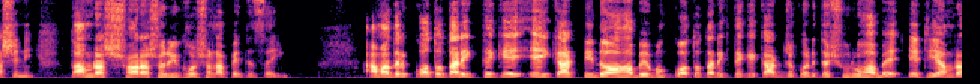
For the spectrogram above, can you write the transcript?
আসেনি। তো আমরা সরাসরি ঘোষণা পেতে চাই। আমাদের কত তারিখ থেকে এই কার্ডটি দেওয়া হবে এবং কত তারিখ থেকে কার্যকরিতা শুরু হবে, এটি আমরা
